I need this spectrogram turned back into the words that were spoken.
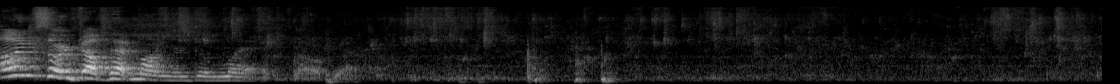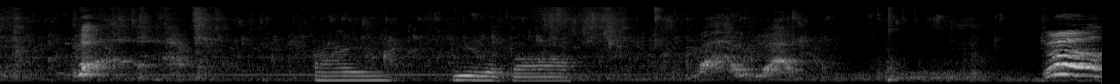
I'm sorry. About that minor delay. I'm beautiful. Oh!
